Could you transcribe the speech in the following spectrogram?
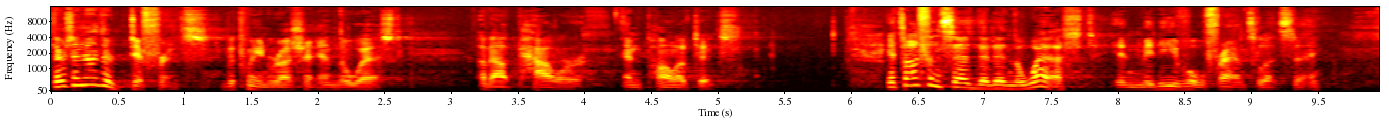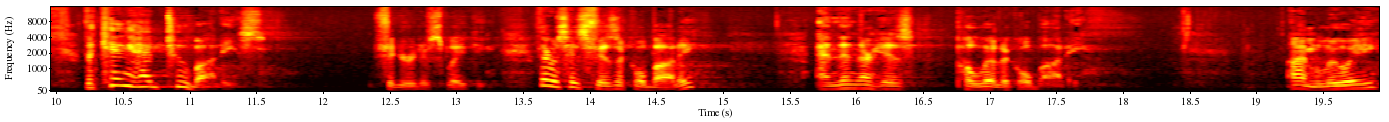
There's another difference between Russia and the West about power and politics. It's often said that in the West, in medieval France, let's say, the king had two bodies, figuratively speaking. There was his physical body, and then there his political body. I'm Louis,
